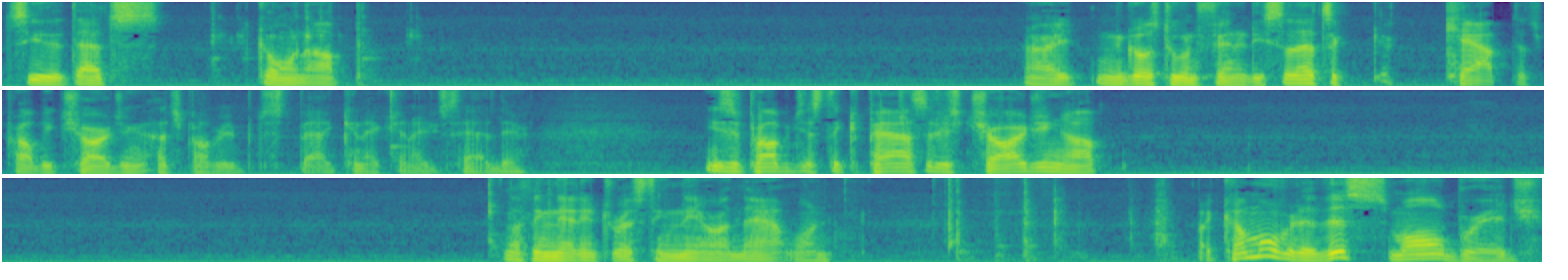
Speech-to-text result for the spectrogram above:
see that that's going up. Alright and it goes to infinity. So that's a, a cap that's probably charging that's probably just bad connection I just had there these are probably just the capacitors charging up nothing that interesting there on that one if I come over to this small bridge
